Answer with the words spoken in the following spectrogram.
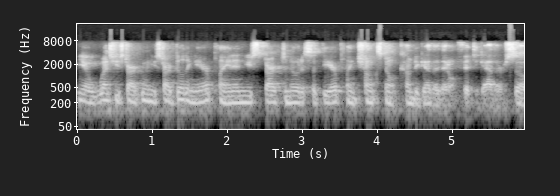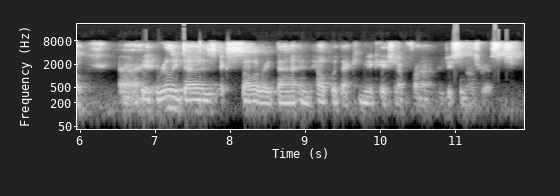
you know once you start when you start building the airplane and you start to notice that the airplane chunks don't come together they don't fit together so uh, it really does accelerate that and help with that communication up front reducing those risks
